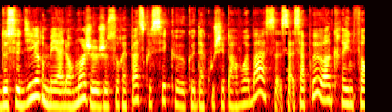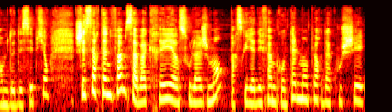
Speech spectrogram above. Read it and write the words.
de se dire, mais alors moi, je ne saurais pas ce que c'est que, d'accoucher par voie basse. Ça, peut hein, créer une forme de déception. Chez certaines femmes, ça va créer un soulagement, parce qu'il y a des femmes qui ont tellement peur d'accoucher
